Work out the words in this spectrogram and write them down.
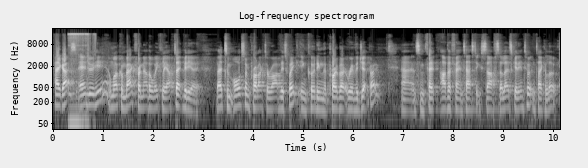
Hey guys, Andrew here and welcome back for another weekly update video. We've had some awesome product arrive this week including the ProBoat River Jet Boat uh, and some other fantastic stuff. So let's get into it and take a look.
